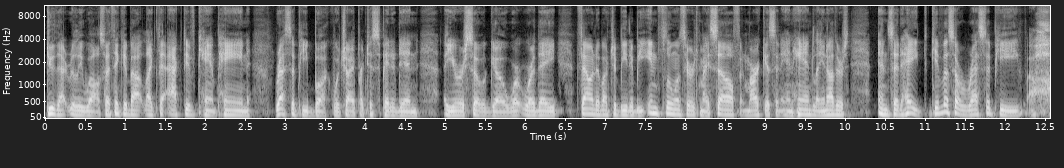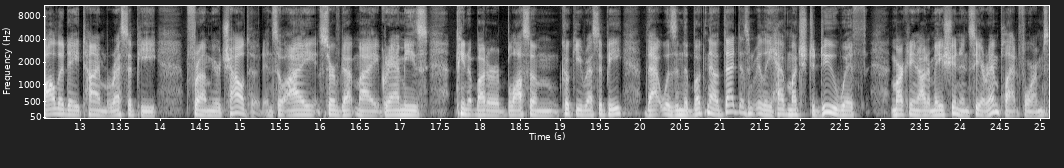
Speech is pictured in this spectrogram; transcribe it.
do that really well. So I think about like the Active Campaign recipe book, which I participated in a year or so ago, where, where they found a bunch of B2B influencers, myself and Marcus and Ann Handley and others, and said, hey, give us a recipe, a holiday time recipe from your childhood. And so I served up my Grammy's peanut butter blossom cookie recipe. That was in the book. Now, that doesn't really have much to do with marketing automation and CRM platforms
